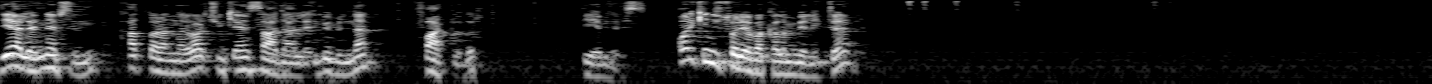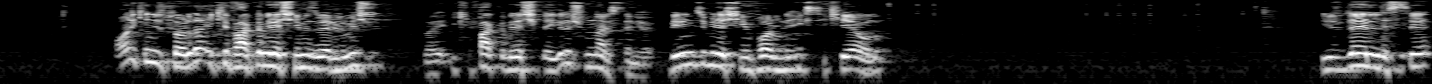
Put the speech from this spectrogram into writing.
Diğerlerinin hepsinin katlı oranları var çünkü en sade halleri birbirinden farklıdır diyebiliriz. 12. soruya bakalım birlikte. On ikinci soruda iki farklı bileşiğimiz verilmiş. Böyle iki farklı bileşikle ilgili şunlar isteniyor. Birinci bileşiğin formülü x2'ye olup %50'si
